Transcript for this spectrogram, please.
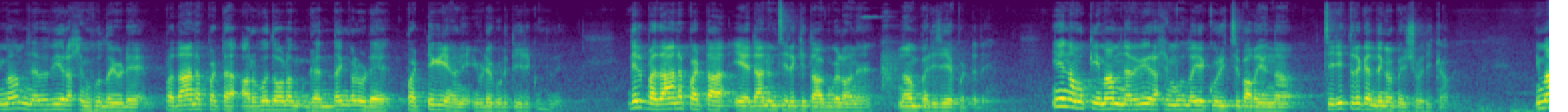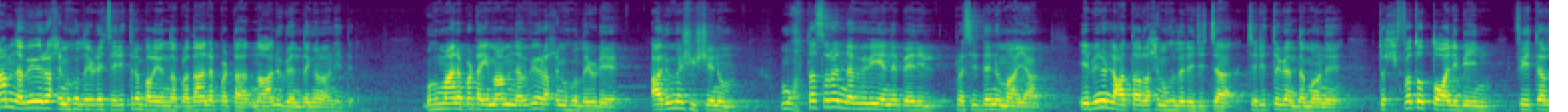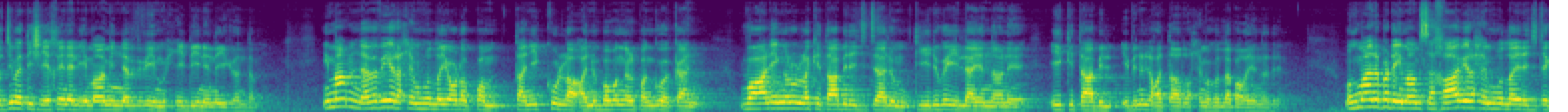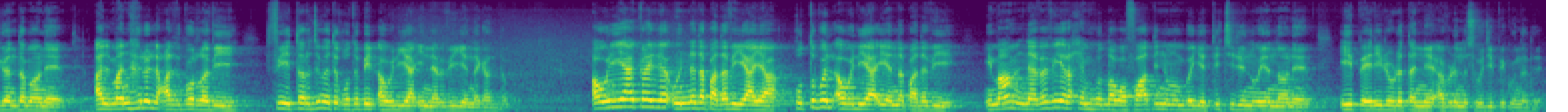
ഇമാം നബവി റഹിമുല്ലയുടെ പ്രധാനപ്പെട്ട അറുപതോളം ഗ്രന്ഥങ്ങളുടെ പട്ടികയാണ് ഇവിടെ കൊടുത്തിരിക്കുന്നത്. ഇതിൽ പ്രധാനപ്പെട്ട ഏതാനും ചില കിതാബുകളാണ് നാം പരിചയപ്പെട്ടത്. ഇനി നമുക്ക് ഇമാം നബവി റഹിമുല്ലയെക്കുറിച്ച് പറയുന്ന ചരിത്ര ഗ്രന്ഥങ്ങൾ പരിശോധിക്കാം. ഇമാം നബി റഹിമുല്ലയുടെ ചരിത്രം പറയുന്ന പ്രധാനപ്പെട്ട നാലു ഗ്രന്ഥങ്ങളാണിത്. ബഹുമാനപ്പെട്ട ഇമാം നബി റഹിമുല്ലയുടെ അരുമ ശിഷ്യനും മുഖ്തസറുൻ നബവി എന്ന പേരിൽ പ്രസിദ്ധനുമായ ഇബിനുൽ ആത്താർ റഹിമുല്ല രചിച്ച ചരിത്ര ഗ്രന്ഥമാണ് തുഹ്ഫത്തു താലിബീൻ ഫി തർജിമത്തി ഷെയ്ഖിൻ അൽ ഇമാമിൻ നബവി മുഹീദ്ദീൻ എന്ന ഈ ഗ്രന്ഥം. ഇമാം നബവി റഹിമുല്ലയോടൊപ്പം തനിക്കുള്ള അനുഭവങ്ങൾ പങ്കുവെക്കാൻ വാള്യങ്ങളുള്ള കിതാബ് രചിച്ചാലും തീരുകയില്ല എന്നാണ് ഈ കിതാബിൽ ഇബിനുൽ ആത്താർ റഹിമുല്ല പറയുന്നത്. ബഹുമാനപ്പെട്ട ഇമാം സഹാവി റഹിമുല്ല രചിച്ച ഗ്രന്ഥമാണ് അൽ മൻഹലുൽ അദ്ബുർ റവി ഫി തർജുമത്ത് കുതുബിൽ ഔലിയ ഇൻ നബവി എന്ന ഗ്രന്ഥം. ഔലിയാക്കളിലെ ഉന്നത പദവിയായ കുത്തുബുൽ ഔലിയ എന്ന പദവി ഇമാം നബവി റഹിമുല്ല വഫാത്തിന് മുമ്പ് എത്തിച്ചിരുന്നു എന്നാണ് ഈ പേരിലൂടെ തന്നെ അവിടുന്ന് സൂചിപ്പിക്കുന്നത്.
